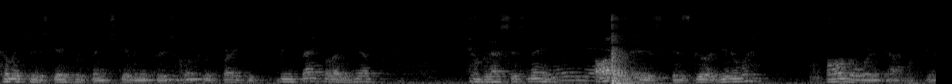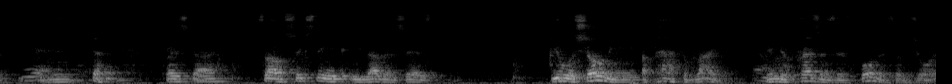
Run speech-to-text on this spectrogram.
Come into his gates with thanksgiving, into his courts mm-hmm. with praise. Be thankful unto him and bless his name. Amen. All of it is, is good. You know what? All the word of God is good. Yes. Amen. Praise God. Psalm sixteen eleven says, You will show me a path of life. In your uh-huh. presence is fullness of joy.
